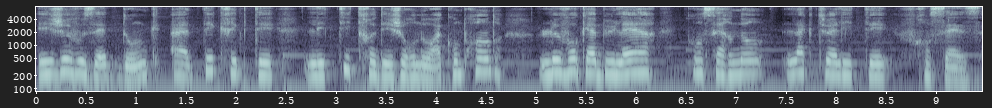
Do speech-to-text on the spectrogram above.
et je vous aide donc à décrypter les titres des journaux, à comprendre le vocabulaire concernant l'actualité française.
